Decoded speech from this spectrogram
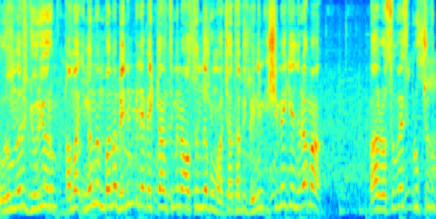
Yorumları görüyorum ama inanın bana benim bile beklentimin altında bu maç. Ha tabii benim işime gelir ama ben Russell Westbrook'çuluk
